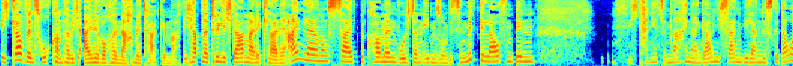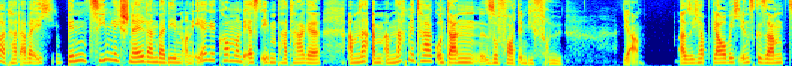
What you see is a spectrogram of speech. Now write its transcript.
ich glaube, wenn es hochkommt, habe ich eine Woche Nachmittag gemacht. Ich habe natürlich da meine kleine Einlernungszeit bekommen, wo ich dann eben so ein bisschen mitgelaufen bin. Ich kann jetzt im Nachhinein gar nicht sagen, wie lange das gedauert hat, aber ich bin ziemlich schnell dann bei denen on air gekommen und erst eben ein paar Tage am, Na am, am Nachmittag und dann sofort in die Früh. Ja. Also ich habe, glaube ich, insgesamt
